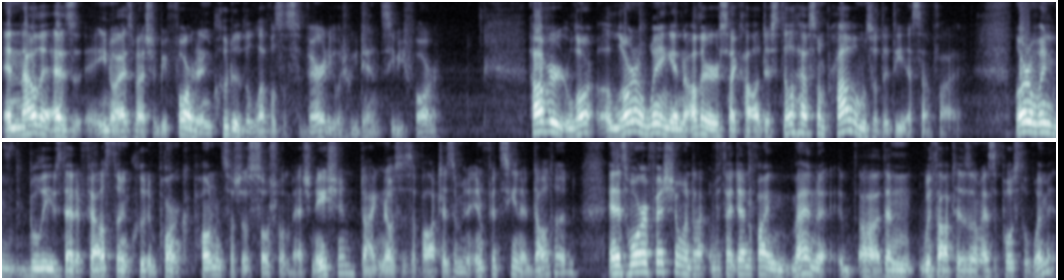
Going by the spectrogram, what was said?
And now that, as you know, as mentioned before, it included the levels of severity, which we didn't see before. However, Lorna Wing and other psychologists still have some problems with the DSM-5. Lorna Wing believes that it fails to include important components such as social imagination, diagnosis of autism in infancy and adulthood, and it's more efficient with identifying men uh, than with autism as opposed to women.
